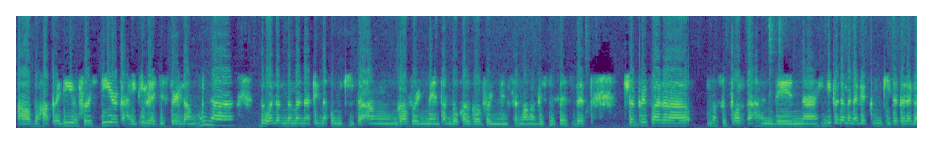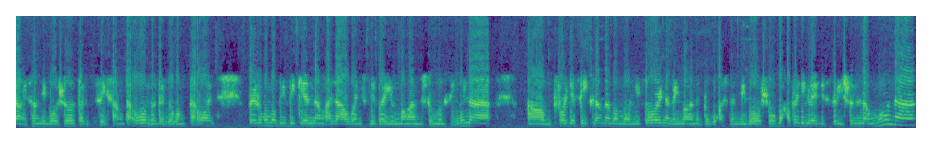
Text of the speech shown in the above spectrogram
ah, baka pwede yung first year kahit i-register lang muna. Do alam naman natin na kumikita ang government, ang local government sa mga businesses. But syempre para masuportahan din na hindi pa naman agad kumikita talaga ang isang negosyo pag sa isang taon o dalawang taon. Pero kung mabibigyan ng allowance, di ba, yung mga gusto magsimula, um, for the sake lang na ma-monitor na may mga nagbubukas ng negosyo, baka pwedeng registration lang muna.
